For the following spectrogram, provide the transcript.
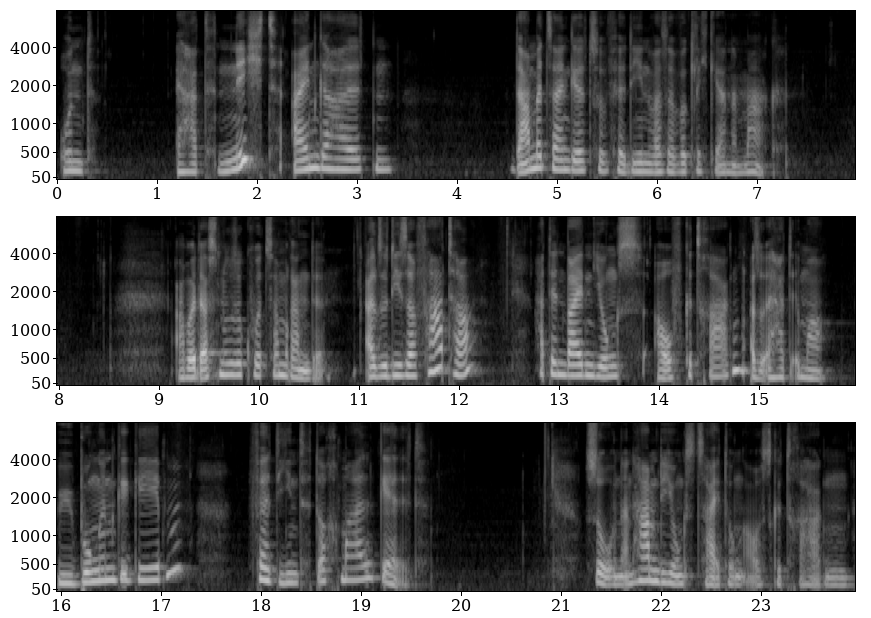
Und er hat nicht eingehalten, damit sein Geld zu verdienen, was er wirklich gerne mag. Aber das nur so kurz am Rande. Also dieser Vater hat den beiden Jungs aufgetragen, also er hat immer Übungen gegeben, verdient doch mal Geld. So, und dann haben die Jungs Zeitungen ausgetragen,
